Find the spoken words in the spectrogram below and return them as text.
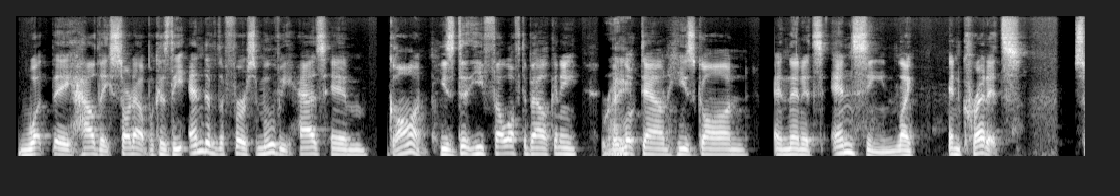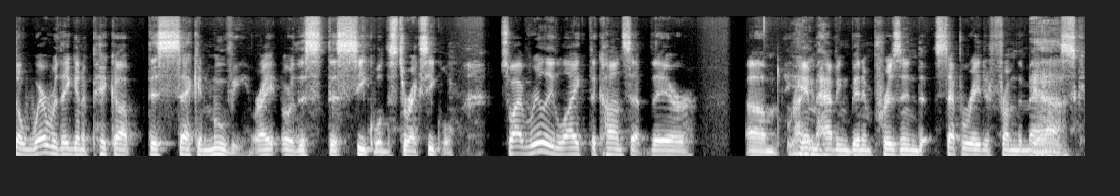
what they how they start out because the end of the first movie has him gone. He's he fell off the balcony. They look down, he's gone, and then it's end scene, like end credits. So where were they going to pick up this second movie, right, or this this sequel, this direct sequel? So I really like the concept there. Um, Right. Him having been imprisoned, separated from the mask.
